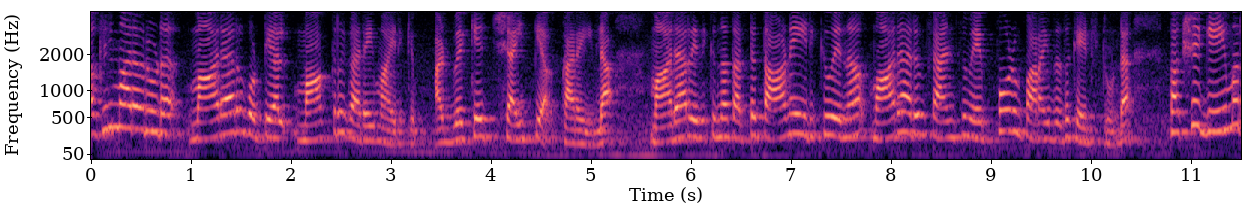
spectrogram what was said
അഖിൽമാരവരോട് മാരാറ് കൊട്ടിയാൽ മാക്ര് കരയുമായിരിക്കും. അഡ്വക്കേറ്റ് ശൈത്യ കരയില്ല. മാരാർ ഇരിക്കുന്ന തട്ട് താണേ ഇരിക്കൂ എന്ന് മാരാരും ഫാൻസും എപ്പോഴും പറയുന്നത് കേട്ടിട്ടുണ്ട്. പക്ഷേ ഗെയിമർ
